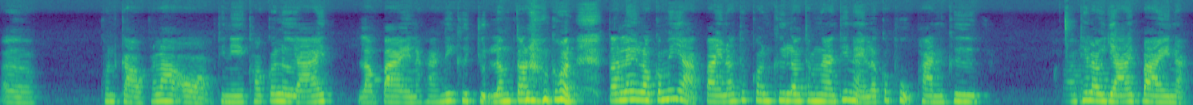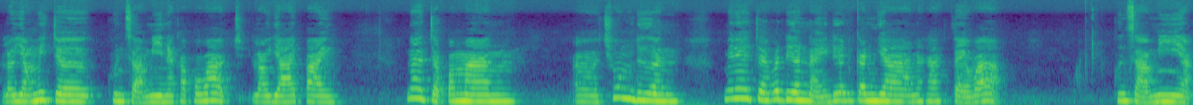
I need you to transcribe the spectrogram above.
เอ่อคนเก่าเขาลาออกทีนี้เขาก็เลยย้าย เราไปนะคะ นี่คือจุดเริ่มต้นทุกคนตอนแรกเราก็ไม่อยากไปเนาะทุกคนคือเราทำงานที่ไหนเราก็ผูกพันคือ ตอนที่เราย้ายไปน่ะ เรายังไม่เจอคุณสามีนะคะ เพราะว่าเราย้ายไป น่าจะประมาณช่วงเดือน ไม่แน่ใจว่าเดือนไหนเดือนกันยานะคะ แต่ว่าคุณสามีอะ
